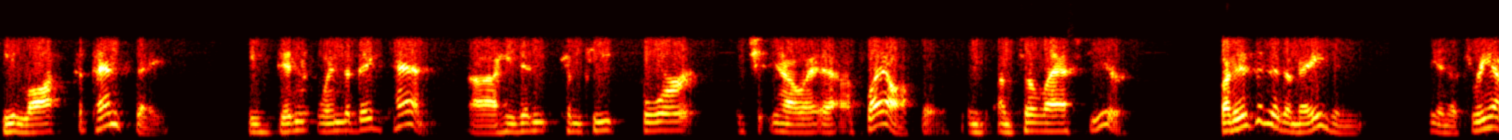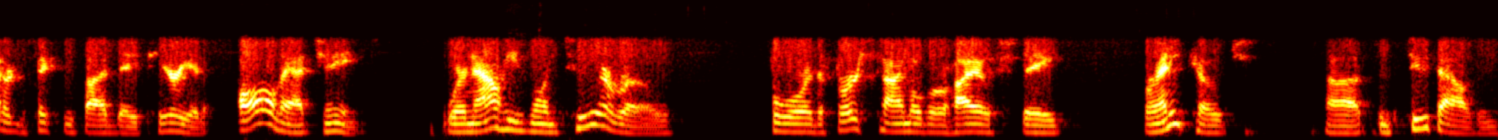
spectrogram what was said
he lost to Penn State. He didn't win the Big Ten. Uh, he didn't compete for, you know, a, a playoff until last year. But isn't it amazing? In a 365 day period, all that changed. Where now he's won two in a row for the first time over Ohio State for any coach uh, since 2000.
